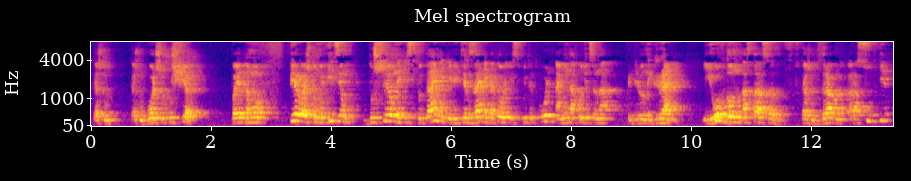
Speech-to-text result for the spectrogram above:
скажем, скажем, больше ущерб. Поэтому первое, что мы видим, душевные испытания или терзания, которые испытывает Оль, они находятся на определенной грани. И Иов должен остаться, скажем, в здравом рассудке,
